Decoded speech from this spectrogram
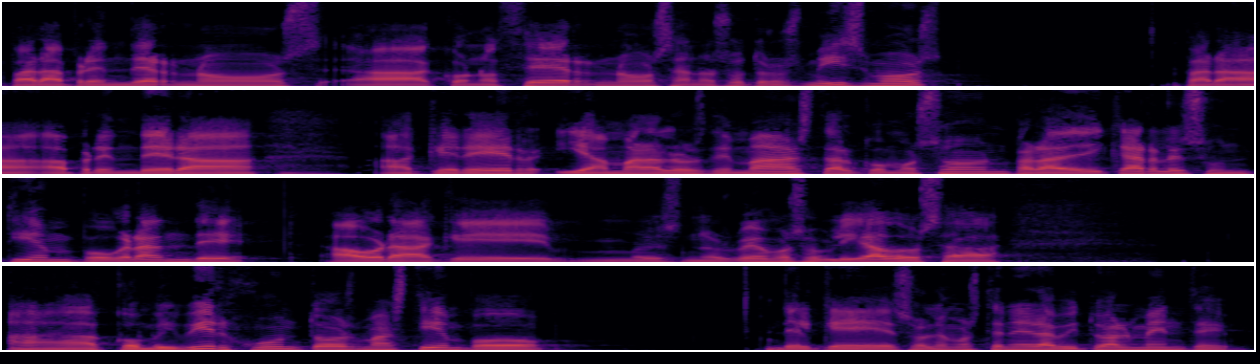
para aprendernos a conocernos a nosotros mismos para aprender a, querer y amar a los demás tal como son, para dedicarles un tiempo grande, ahora que pues, nos vemos obligados a, a convivir juntos más tiempo del que solemos tener habitualmente,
